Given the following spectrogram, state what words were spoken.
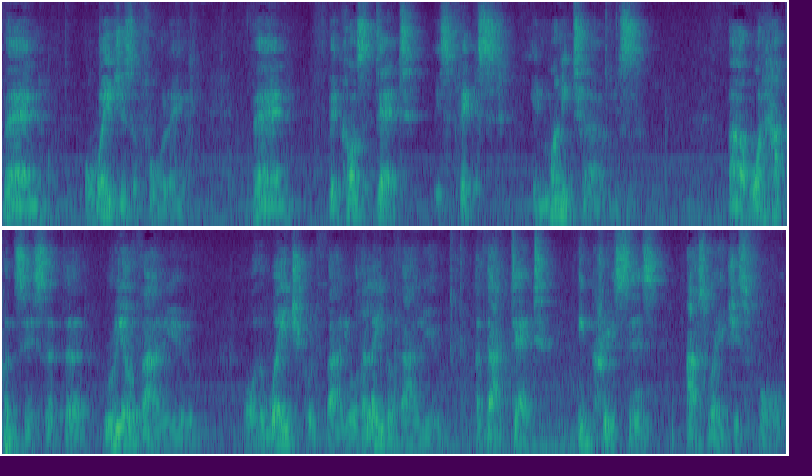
then, or wages are falling, then because debt is fixed in money terms, uh, what happens is that the real value or the wage good value or the labour value of that debt increases as wages fall.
